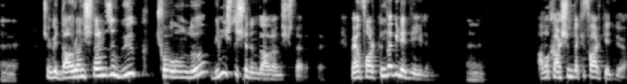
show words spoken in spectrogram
Evet. Çünkü davranışlarımızın büyük çoğunluğu bilinç dışının davranışları. Ben farkında bile değilim. Evet. Ama karşımdaki fark ediyor.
